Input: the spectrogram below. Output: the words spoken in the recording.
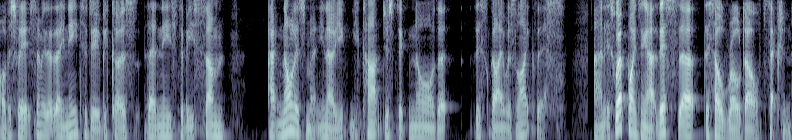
obviously it's something that they need to do because there needs to be some acknowledgement. You know, you, you can't just ignore that this guy was like this. And it's worth pointing out this uh, this whole Roald Dahl section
